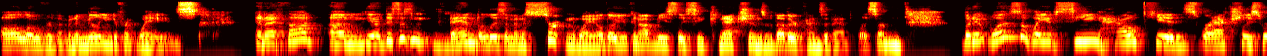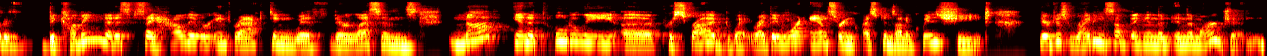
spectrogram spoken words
all over them in a million different ways. And I thought, um, you know, this isn't vandalism in a certain way, although you can obviously see connections with other kinds of vandalism. But it was a way of seeing how kids were actually sort of becoming, that is to say, how they were interacting with their lessons, not in a totally uh, prescribed way, right? They weren't answering questions on a quiz sheet. They're just writing something in the in the margin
